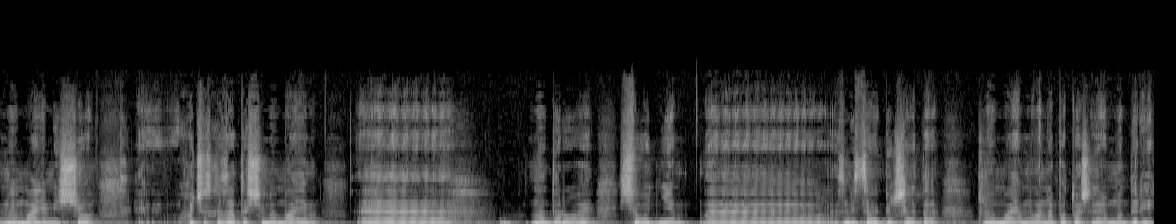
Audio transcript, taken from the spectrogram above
ми маємо е, хочу сказати, що ми маємо е, на дороги сьогодні з місцевого бюджету ми маємо на поточний ремонт доріг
